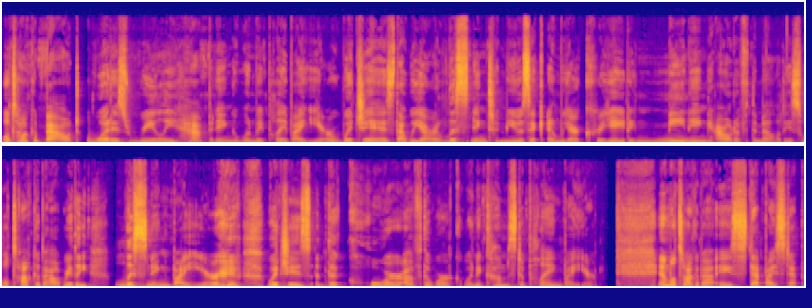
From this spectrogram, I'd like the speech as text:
We'll talk about what is really happening when we play by ear, which is that we are listening to music and we are creating meaning out of the melody. So, we'll talk about really listening by ear, which is the core of the work when it comes to playing by ear. And we'll talk about a step by step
